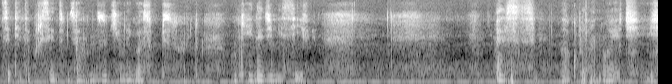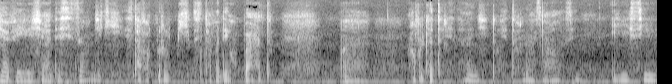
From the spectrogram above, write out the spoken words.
70% dos alunos, o que é um negócio absurdo, o que é inadmissível. Mas logo pela noite já veio já a decisão de que estava proibido, estava derrubado a, a obrigatoriedade do retorno às aulas e, e sim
